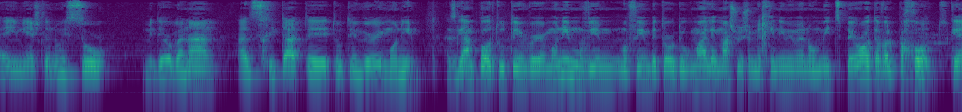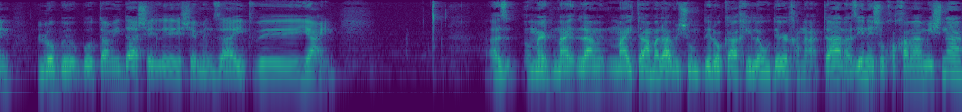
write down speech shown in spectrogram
האם יש לנו איסור מדרבנן על סחיטת אה, תותים ורימונים. אז גם פה תותים ורימונים מופיעים, מופיעים בתור דוגמה למשהו שמכינים ממנו מיץ פירות אבל פחות, כן? לא באותה מידה של שמן זית ויין. אז אומרת, מה איתם עליו משום דלא כאכילה הוא דרך הנאתן? אז הנה יש הוכחה מהמשנה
